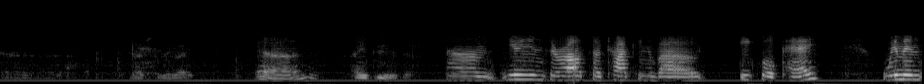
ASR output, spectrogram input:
Uh, absolutely right. And I agree with her. Um, unions are also talking about equal pay. Women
